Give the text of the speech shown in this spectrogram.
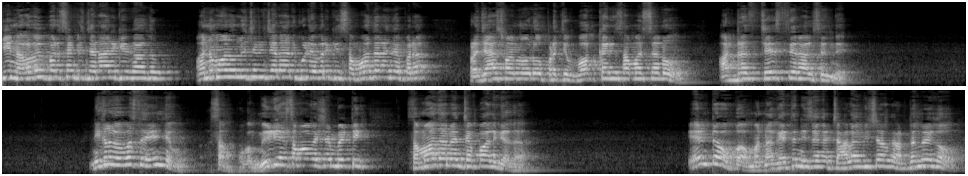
ఈ నలభై పర్సెంట్ జనానికి కాదు అనుమానంలో వచ్చిన జనానికి కూడా ఎవరికి సమాధానం చెప్పరా? ప్రజాస్వామ్యంలో ప్రతి ఒక్కరి సమస్యను అడ్రస్ చేసి తీరాల్సిందే. నిఖిల వ్యవస్థ ఏం చేయం ఒక మీడియా సమావేశం పెట్టి సమాధానం చెప్పాలి కదా? ఏంటో అబ్బా మరి నాకైతే నిజంగా చాలా విషయాలకు అర్థమే కావు.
